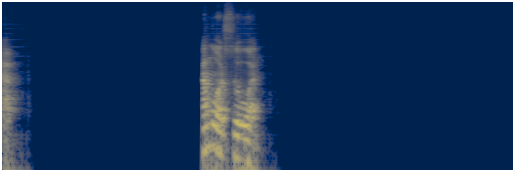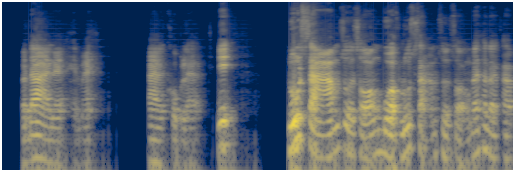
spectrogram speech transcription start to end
ครับ ทั้งหมดส่วน ก็ได้แล้วเห็นไหมอ่าครบแล้วทีนี้รูทสามส่วนสองบวกรูทสามส่วนสองได้เท่าไหร่ครับ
